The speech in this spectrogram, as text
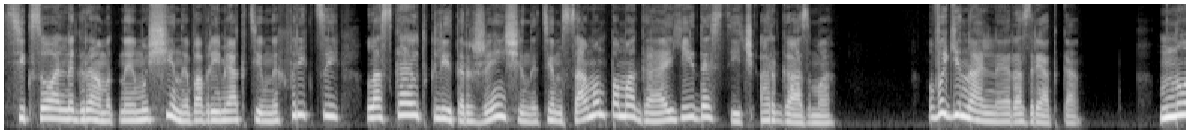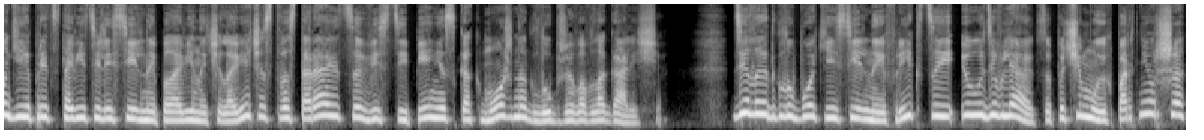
Сексуально грамотные мужчины во время активных фрикций ласкают клитор женщины, тем самым помогая ей достичь оргазма. Вагинальная разрядка. Многие представители сильной половины человечества стараются ввести пенис как можно глубже во влагалище. Делают глубокие сильные фрикции и удивляются, почему их партнерша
